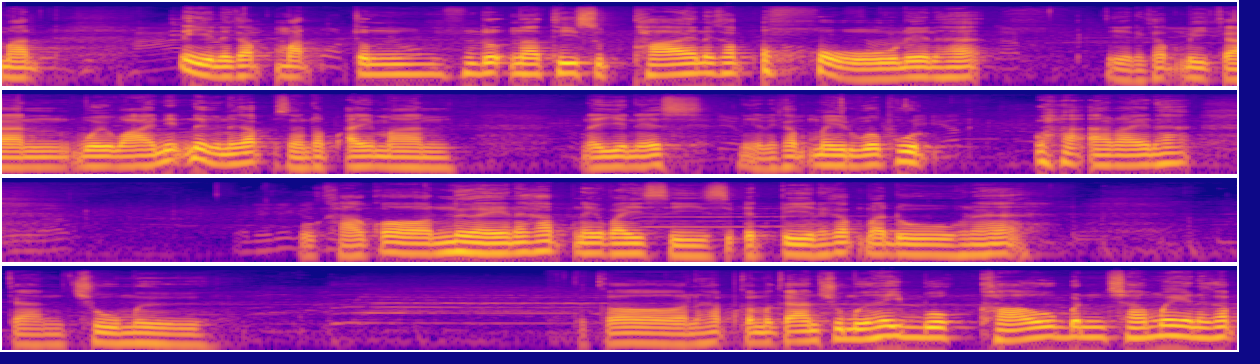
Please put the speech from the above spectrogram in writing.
หมัด นี่นะครับหมัดจนนาทีสุดท้ายนะครับ โอ้โหเนี่ยนะฮะ นี่นะครับมีการโวยวายนิดหนึงนะครับสำหรับไอมานในเยเนสนี่นะครับไม่รู้ว่าพูดว่าอะไรนะฮะพวกเขาก็เหนื่อยนะครับในวัย 41 ปีนะครับมาดูนะฮะการชูมือแล้วก็นะครับกรรมการชูมือให้บวกเขาบัญชาเม่นะครับ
